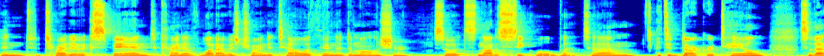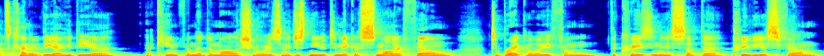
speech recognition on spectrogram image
and try to expand kind of what I was trying to tell within The Demolisher. So it's not a sequel, but um, it's a darker tale. So that's kind of the idea that came from The Demolisher was I just needed to make a smaller film to break away from the craziness of the previous film.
